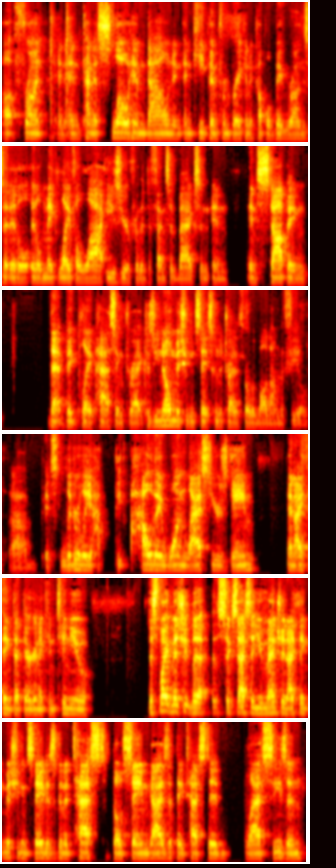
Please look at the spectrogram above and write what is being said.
up front and and kind of slow him down and, and keep him from breaking a couple big runs that it'll it'll make life a lot easier for the defensive backs in in, in stopping that big play passing threat because you know Michigan State's going to try to throw the ball down the field. Uh, it's literally the, how they won last year's game, and I think that they're going to continue. Despite Michigan, the success that you mentioned, I think Michigan State is going to test those same guys that they tested last season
